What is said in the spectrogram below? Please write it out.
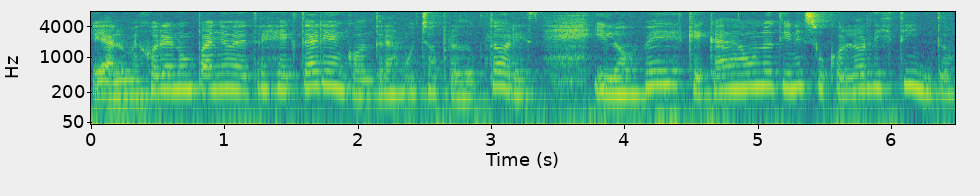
Eh, a lo mejor en un paño de tres hectáreas encontrás muchos productores y los ves que cada uno tiene su color distinto.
